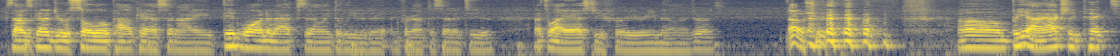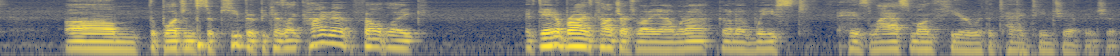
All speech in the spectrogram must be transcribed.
because I was gonna do a solo podcast and I did one and accidentally deleted it and forgot to send it to you. That's why I asked you for your email address. Oh shit. Um, but yeah, I actually picked um, the Bludgeons to keep it because I kind of felt like if Daniel Bryan's contract's running out, we're not gonna waste his last month here with a tag team championship.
